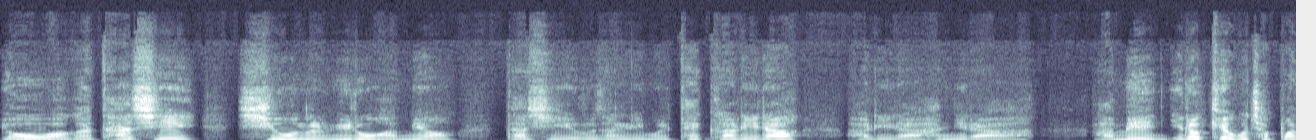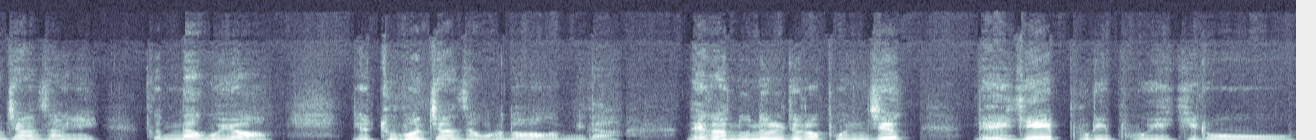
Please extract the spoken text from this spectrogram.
여호와가 다시 시온을 위로하며 다시 예루살렘을 택하리라 하리라 하니라. 아멘. 이렇게 하고 첫 번째 환상이 끝나고요. 두 번째 환상으로 넘어갑니다. 내가 눈을 들어 본즉 네 개의 뿔이 보이기로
